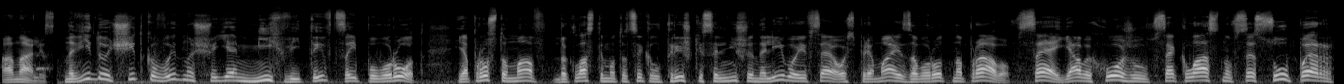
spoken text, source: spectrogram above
аналіз. На відео чітко видно, що я міг війти в цей поворот. Я просто мав докласти мотоцикл трішки сильніше наліво, і все, ось пряма і заворот направо. Все, я виходжу, все класно, все супер.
